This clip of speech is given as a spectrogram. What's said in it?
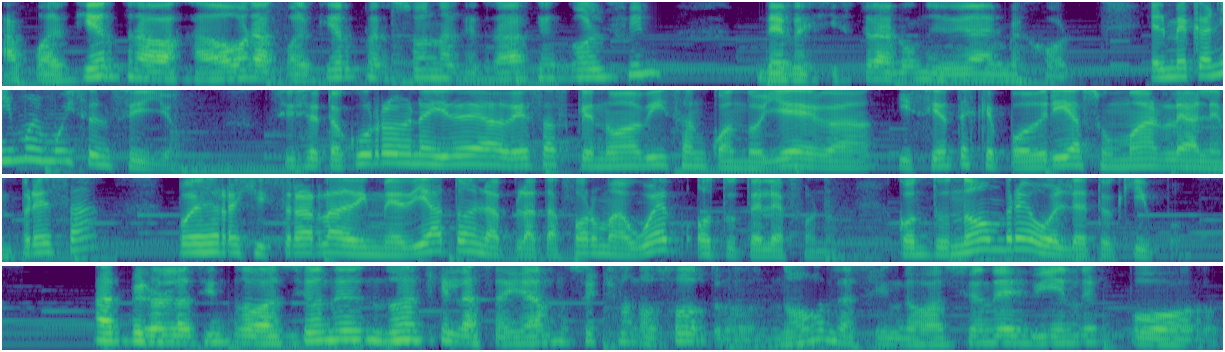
a cualquier trabajador, a cualquier persona que trabaje en Goldfield, de registrar una idea de mejor. El mecanismo es muy sencillo. Si se te ocurre una idea de esas que no avisan cuando llega y sientes que podría sumarle a la empresa, puedes registrarla de inmediato en la plataforma web o tu teléfono, con tu nombre o el de tu equipo. Ah, pero las innovaciones no es que las hayamos hecho nosotros, ¿no? Las innovaciones vienen por,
